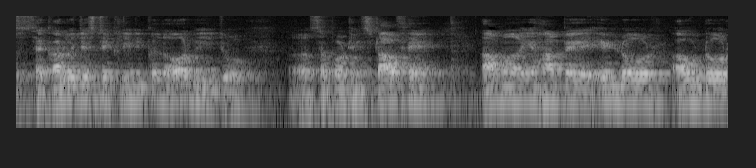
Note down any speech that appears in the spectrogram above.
साइकोलॉजिस्ट है क्लिनिकल और भी जो सपोर्टिंग स्टाफ हैं। हम यहाँ पे इंडोर आउटडोर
